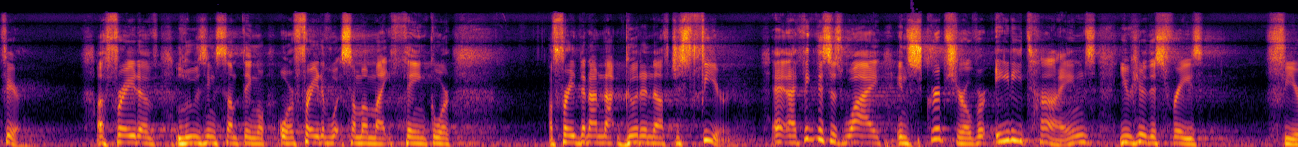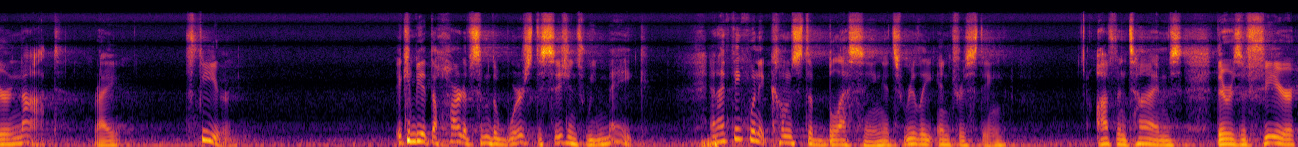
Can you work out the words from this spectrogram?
Fear afraid of losing something or, or afraid of what someone might think or afraid that I'm not good enough, just fear. And I think this is why in Scripture, over 80 times, you hear this phrase, fear not, right? Fear. It can be at the heart of some of the worst decisions we make. And I think when it comes to blessing, it's really interesting oftentimes there is a fear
